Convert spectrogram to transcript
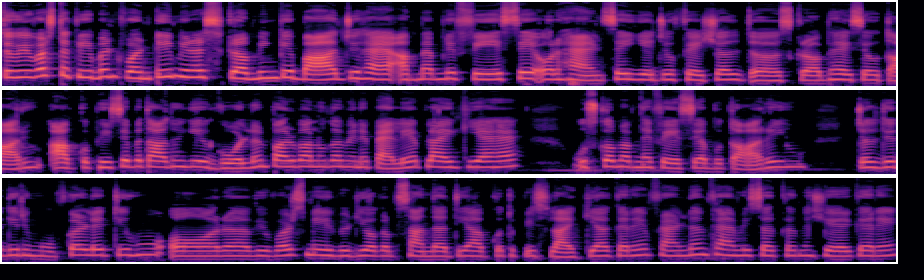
तो व्यूवर्स तकरीबन 20 मिनट स्क्रबिंग के बाद जो है, अब मैं अपने फेस से और हैंड से ये जो फेशियल स्क्रब है, इसे उतार हूँ। आपको फिर से बता दूँ, ये गोल्डन पर वालों का मैंने पहले अप्लाई किया है, उसको मैं अपने फेस से अब उतार रही हूँ। जल्दी जल्दी रिमूव कर लेती हूँ और व्यूवर्स मेरी वीडियो अगर पसंद आती है आपको तो प्लीज़ लाइक किया करें। फ्रेंड एंड फैमिली सर्कल में शेयर करें।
